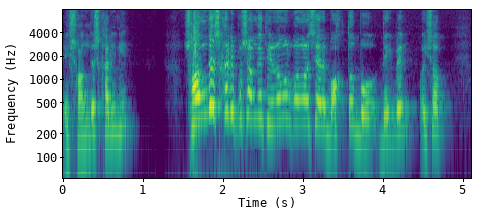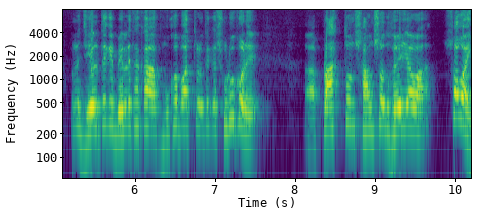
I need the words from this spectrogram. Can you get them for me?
এই সন্দেশখালী নিয়ে? সন্দেশখালী প্রসঙ্গে তৃণমূল কংগ্রেসের বক্তব্য দেখবেন, ওইসব মানে জেল থেকে বেলে থাকা মুখপাত্র থেকে শুরু করে প্রাক্তন সাংসদ হয়ে যাওয়া সবাই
